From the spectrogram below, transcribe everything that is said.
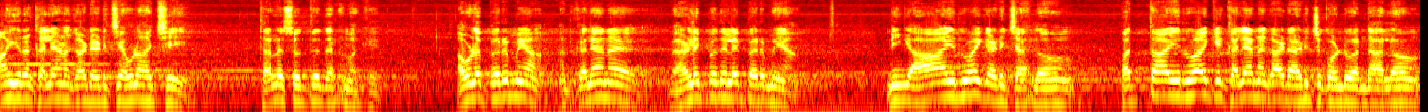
ஆயிரம் கல்யாண கார்டு அடித்து எவ்வளோ ஆச்சு? தலை சுத்துது நமக்கு. அவ்வளோ பெருமையாக அந்த கல்யாண அழைப்பதிலே பெருமையாக நீங்கள் ஆயிரம் ரூபாய்க்கு அடித்தாலும் பத்தாயிரம் ரூபாய்க்கு கல்யாண கார்டு அடித்து கொண்டு வந்தாலும்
